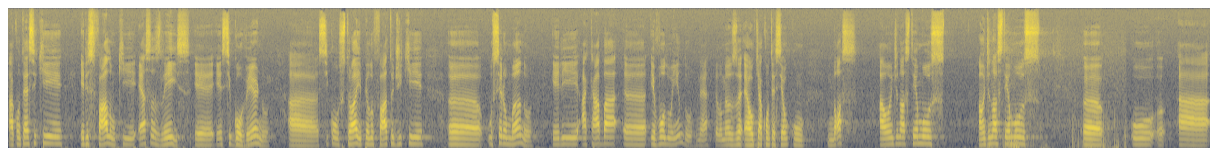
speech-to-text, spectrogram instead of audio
acontece que eles falam que essas leis, esse governo, uh, se constrói pelo fato de que uh, o ser humano ele acaba uh, evoluindo, né? Pelo menos é o que aconteceu com nós, aonde nós temos, aonde nós temos o a,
